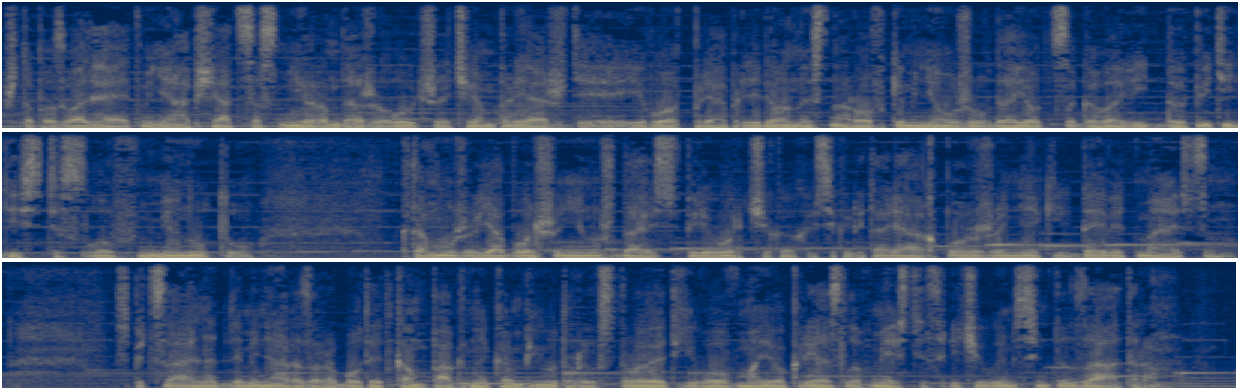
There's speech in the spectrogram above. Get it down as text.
что позволяет мне общаться с миром даже лучше, чем прежде. И вот при определенной сноровке мне уже удается говорить до 50 слов в минуту. К тому же я больше не нуждаюсь в переводчиках и секретарях. Позже некий Дэвид Мэйсон специально для меня разработает компактный компьютер и встроит его в мое кресло вместе с речевым синтезатором.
